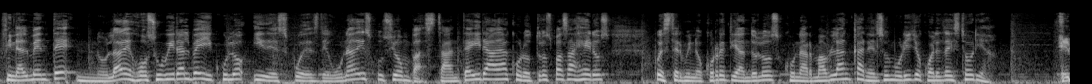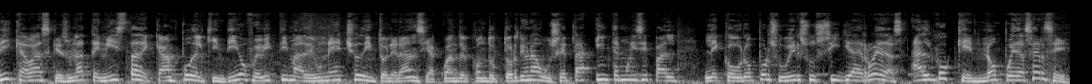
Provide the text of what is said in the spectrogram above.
Finalmente no la dejó subir al vehículo y después de una discusión bastante airada con otros pasajeros, pues terminó correteándolos con arma blanca. Nelson Murillo, ¿cuál es la historia? Erika Vázquez, una tenista de campo del Quindío, fue víctima de un hecho de intolerancia cuando el conductor de una buceta intermunicipal le cobró por subir su silla de ruedas, algo que no puede hacerse.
